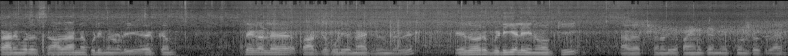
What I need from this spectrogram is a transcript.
பாருங்க ஒரு சாதாரண குடிமனுடைய இயக்கம் பார்க்கக்கூடிய மாதிரி இருந்தது. ஏதோ ஒரு விடியலை நோக்கி அவர் தன்னுடைய பயணத்தை மேற்கொண்டிருக்கிறார்.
